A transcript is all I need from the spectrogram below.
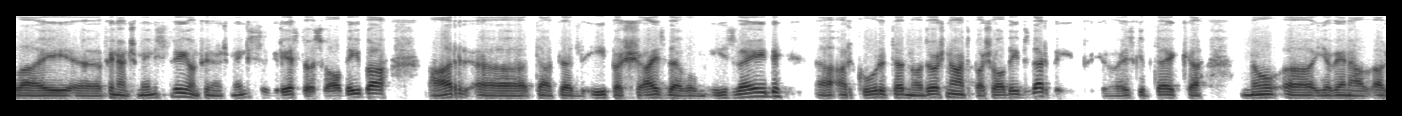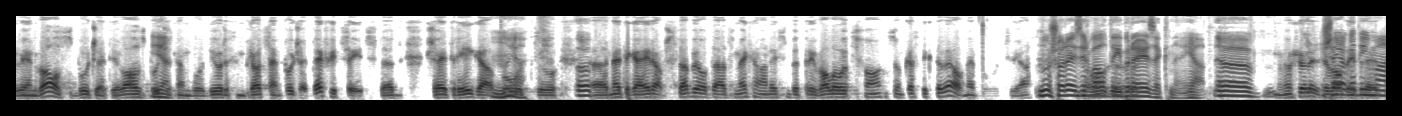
lai uh, Finanšu ministrija un Finanšu ministrs grieztos valdībā ar uh, tātad, īpašu aizdevumu izveidi, uh, ar kuru tad nodrošinātu pašvaldības darbību. Jo es gribu teikt, ka, nu, ja vienā ar vienu valsts budžetu, ja valsts budžetam Jā. būtu 20% budžeta deficīts, tad šeit Rīgā nu būtu Jā. uh, ne tikai Eiropas stabilitātes mehānisms, bet arī valūtas fonds un kas tik te vēl nebūtu. Ja? Nu, šoreiz ir nu, valdība Rēzeknē. Uh, nu, šajā gadījumā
